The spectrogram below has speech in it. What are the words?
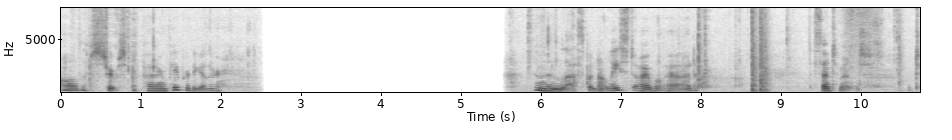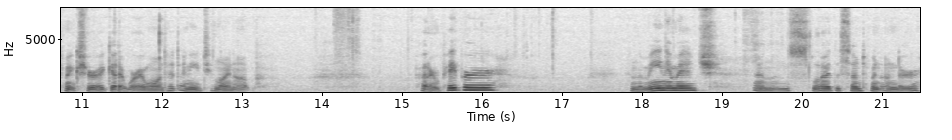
all the strips of pattern paper together. And then last but not least, I will add the sentiment. To make sure I get it where I want it, I need to line up pattern paper and the main image and then slide the sentiment under.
